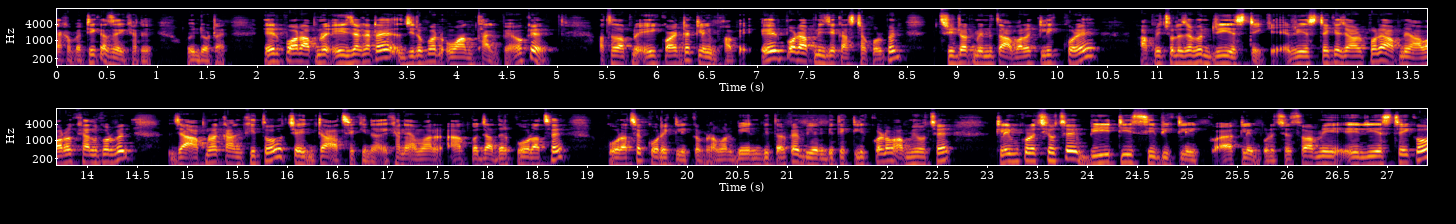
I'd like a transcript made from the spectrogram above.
দেখাবে, ঠিক আছে এখানে উইন্ডোটায় এরপর আপনার এই জায়গাটায় জিরো পয়েন্ট ওয়ান থাকবে ওকে অর্থাৎ আপনার এই কয়েনটা ক্লেম হবে। এরপরে আপনি যে কাজটা করবেন থ্রি ডট মেনুতে আবারও ক্লিক করে আপনি চলে যাবেন রিএস্টেকে। রিএস্টেকে যাওয়ার পরে আপনি আবারও খেয়াল করবেন যে আপনার কাঙ্ক্ষিত চেইনটা আছে কিনা। এখানে আমার যাদের কোর আছে কোর আছে, কোরে ক্লিক করবেন। আমার বিএনবি দরকার বিএনবিতে ক্লিক করলাম। আমি হচ্ছে ক্লেম করেছি হচ্ছে বিটিসিবি ক্লিক ক্লেম করেছে। সো আমি এই রিএসটেকেও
